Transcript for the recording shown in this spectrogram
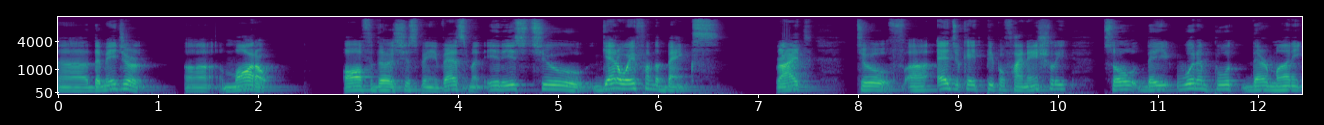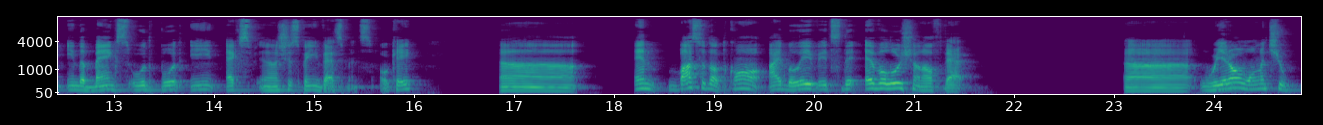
uh, the major uh, model of the XP investment it is to get away from the banks, right? To uh, educate people financially, so they wouldn't put their money in the banks, would put in X, uh, XP investments. Okay, uh, and Bastter.com, I believe it's the evolution of that. We don't want you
